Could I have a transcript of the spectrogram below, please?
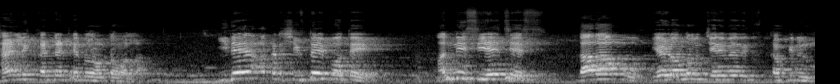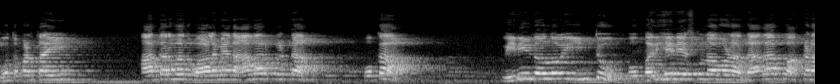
హ్యాండ్లింగ్ కంటెంట్ ఎన్నో ఉండటం వల్ల. ఇదే అక్కడ షిఫ్ట్ అయిపోతే అన్ని సిహెచ్ఎస్ దాదాపు ఏడు వందల నుంచి ఎనిమిది కంపెనీలు మూతపడతాయి. ఆ తర్వాత వాళ్ళ మీద ఆధారపడ్డ ఒక ఎనిమిది వందలు ఇంటూ ఓ పదిహేను వేసుకున్నా కూడా దాదాపు అక్కడ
